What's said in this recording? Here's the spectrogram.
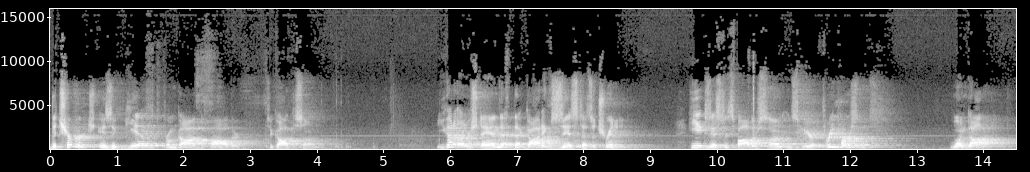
The church is a gift from God the Father to God the Son. You got to understand that, that God exists as a Trinity. He exists as Father, Son, and Spirit. Three persons, one God.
